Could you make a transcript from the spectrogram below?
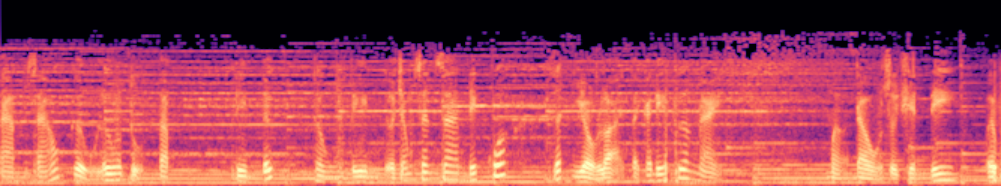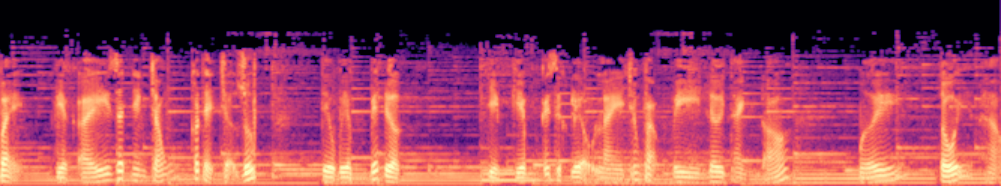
tam giáo cửu lưu tụ tập, tin tức thông tin ở trong sân gian đế quốc rất nhiều loại tại các đế phương này. Mở đầu rồi chuyển đi, bởi vậy việc ấy rất nhanh chóng có thể trợ giúp tiêu viêm biết được. Tìm kiếm cái dược liệu này trong phạm vi nơi thành đó mới tối hảo.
